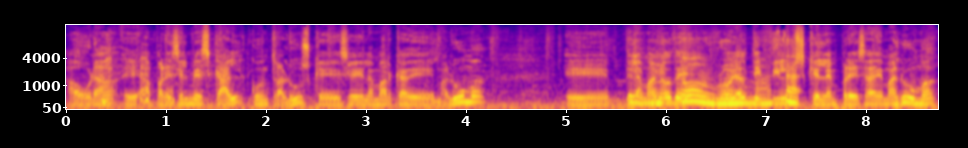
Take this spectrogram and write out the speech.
ahora eh, aparece el mezcal Contraluz, que es eh, la marca de Maluma. eh, de la mano de Royalty Maluma, Films, hasta- que es la empresa de Maluma,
